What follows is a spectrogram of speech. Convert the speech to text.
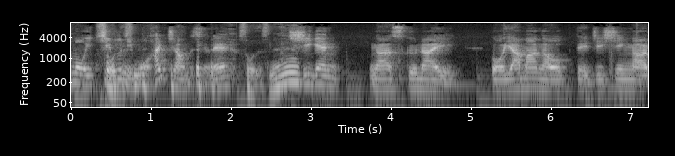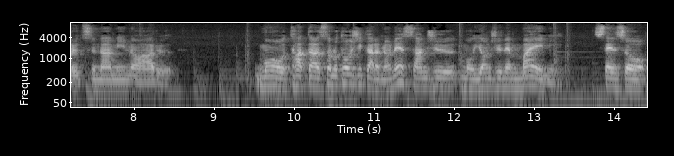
もう一部にも入っちゃうんですよね。そうですね。資源が少ない、こう山が多くて地震がある、津波のある。もうたったその当時からのね、30、もう40年前に戦争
